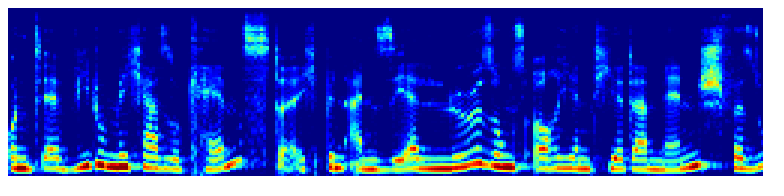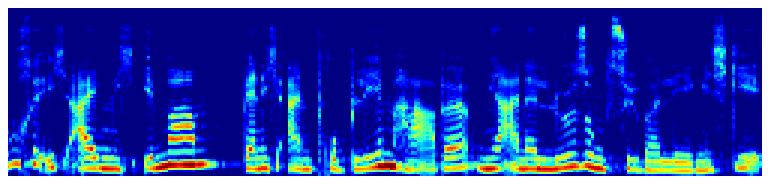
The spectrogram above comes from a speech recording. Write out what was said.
Und äh, wie du mich ja so kennst, äh, ich bin ein sehr lösungsorientierter Mensch, versuche ich eigentlich immer, wenn ich ein Problem habe, mir eine Lösung zu überlegen. Ich gehe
